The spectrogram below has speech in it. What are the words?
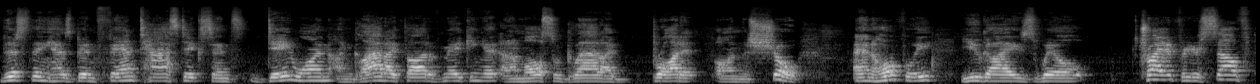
this thing has been fantastic since day one. I'm glad I thought of making it and I'm also glad I brought it on the show. And hopefully you guys will try it for yourself.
